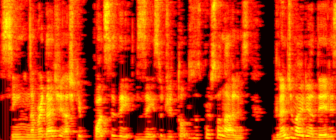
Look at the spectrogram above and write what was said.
Sim, na verdade acho que pode-se dizer isso de todos os personagens. Grande maioria deles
